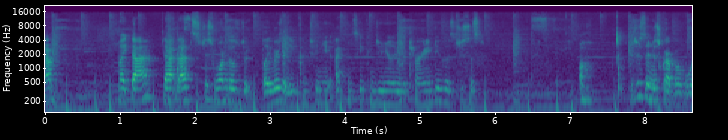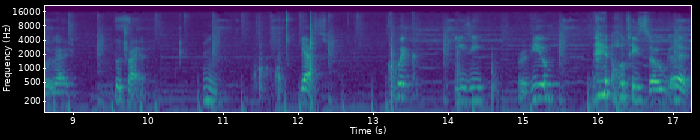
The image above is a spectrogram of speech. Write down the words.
Yep. Like that. That that's just one of those flavors that you continue I can see continually returning to because it's just this Oh, it's just indescribable, you guys. Go try it. Mm. Yes. Quick, easy review. They all taste so good.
